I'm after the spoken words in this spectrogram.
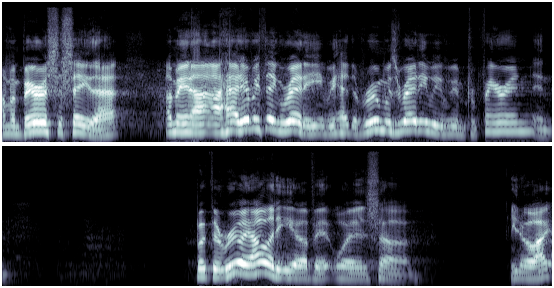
I'm embarrassed to say that. I mean, I, I, had everything ready. We had the room was ready. We've been preparing, and but the reality of it was, uh, you know, I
